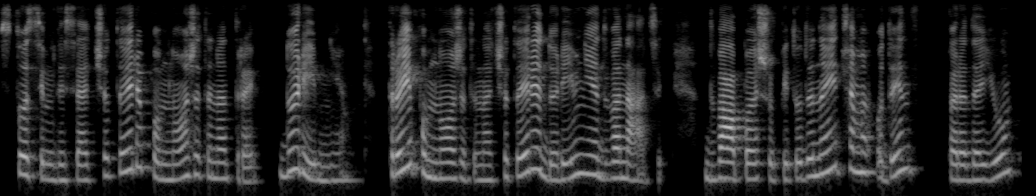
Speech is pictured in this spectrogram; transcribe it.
174 помножити на 3 дорівнює. 3 помножити на 4 дорівнює 12. 2 пишу під одиницями, 1 передаю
